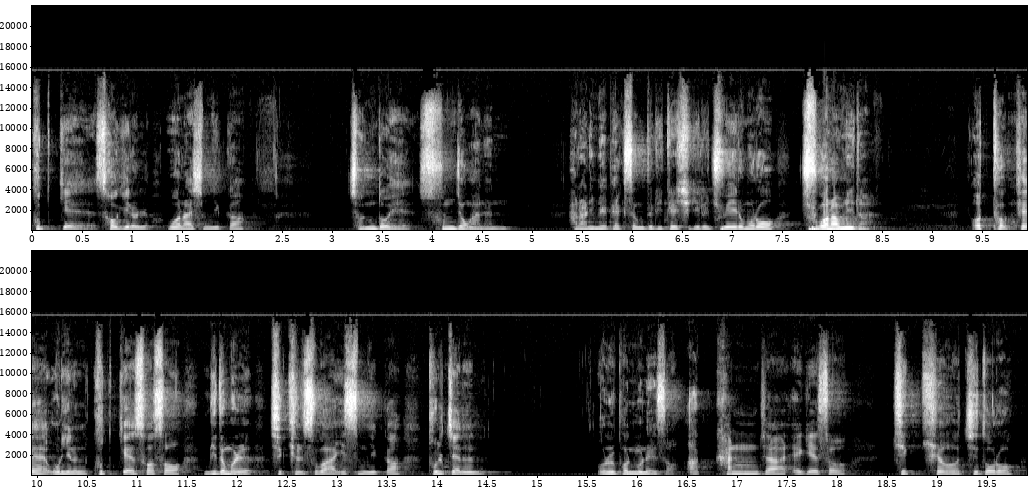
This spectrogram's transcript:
굳게 서기를 원하십니까? 전도에 순종하는 하나님의 백성들이 되시기를 주의 이름으로 축원합니다. 어떻게 우리는 굳게 서서 믿음을 지킬 수가 있습니까? 둘째는 오늘 본문에서 악한 자에게서 지켜지도록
